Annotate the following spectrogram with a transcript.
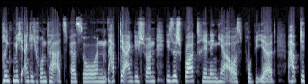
bringt mich eigentlich runter als Person? Habt ihr eigentlich schon dieses Sporttraining hier ausprobiert? Habt ihr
